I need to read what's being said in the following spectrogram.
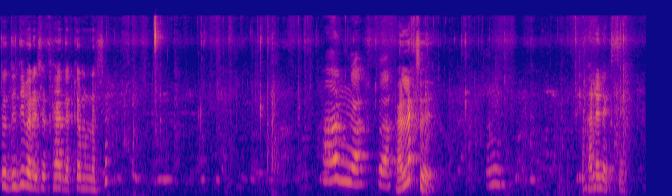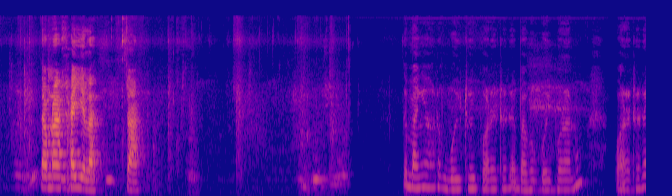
তো দিদি বানাইছে খায়া দেখ কেমন লাগছে? ভালো লাগছে? ভালো লাগছে। তো আমরা খাই এলা চা। তো মাইয়া হঠাৎ বই টই পরে টরে বাবু বই পড়ানো পরে টরে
